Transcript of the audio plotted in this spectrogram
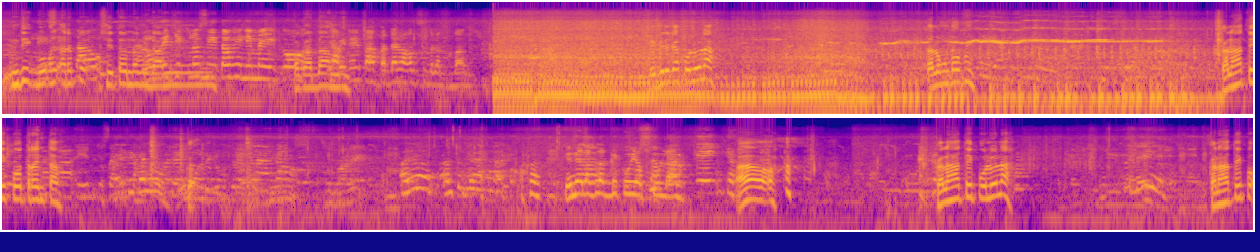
Hindi, bukas are po. Sitaw ng Ang daming... reject ng sitaw hinimay ko. Pagkadami. Kaya papadala ko sa balagbag. Bibili ka po, Lola. Talong daw po. Kalahati po, 30. Ayun, ay sige. Yung nalaglag ni Kuya Pulan. Ah, oo. Kalahati po, Lola. Kalahati po.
